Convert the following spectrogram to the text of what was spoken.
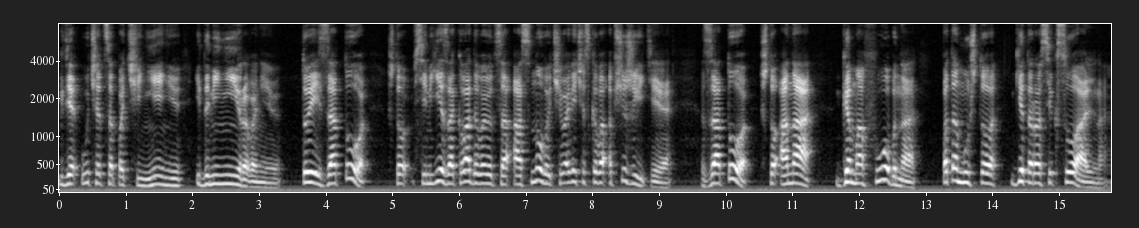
где учатся подчинению и доминированию. То есть за то, что в семье закладываются основы человеческого общежития, за то, что она гомофобна потому что гетеросексуально.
